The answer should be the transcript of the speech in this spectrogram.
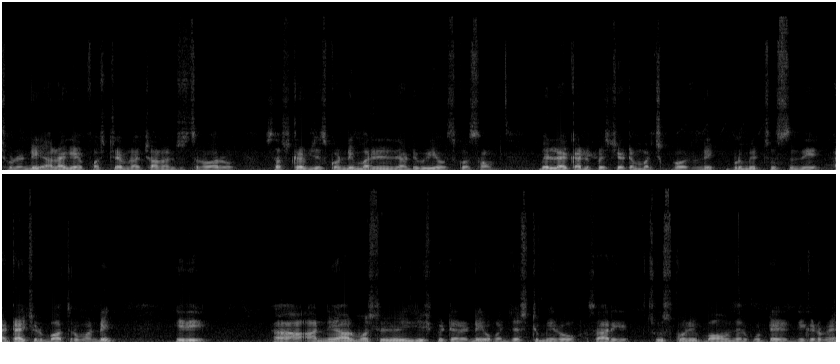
చూడండి. అలాగే ఫస్ట్ టైం నా ఛానల్ చూస్తున్న వారు సబ్స్క్రైబ్ చేసుకోండి. మరిన్ని ఇలాంటి వీడియోస్ కోసం బెల్ ఐకాన్ని ప్రెస్ చేయడం మర్చిపోకండి. ఇప్పుడు మీరు చూస్తుంది అటాచ్డ్ బాత్రూమ్ అండి. ఇది అన్నీ ఆల్మోస్ట్ రెడీ చేసి పెట్టారండి. ఒక జస్ట్ మీరు ఒకసారి చూసుకొని బాగుంది అనుకుంటే దిగడమే.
